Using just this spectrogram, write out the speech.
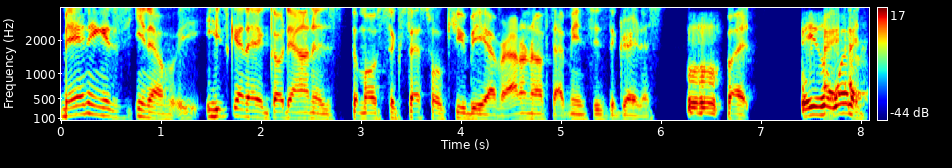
Manning is, you know, he's going to go down as the most successful QB ever. I don't know if that means he's the greatest, mm-hmm. but he's a winner.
